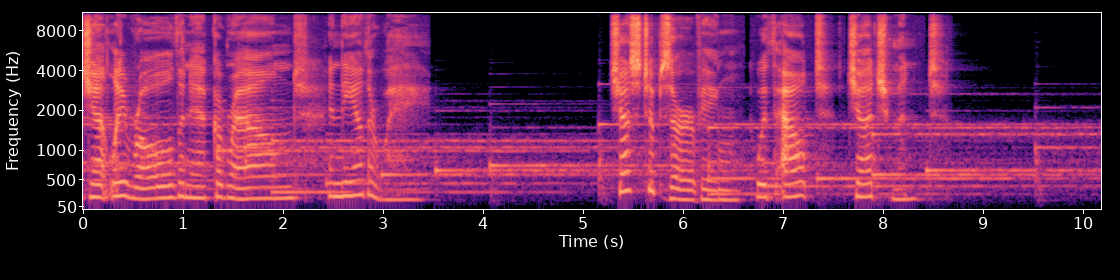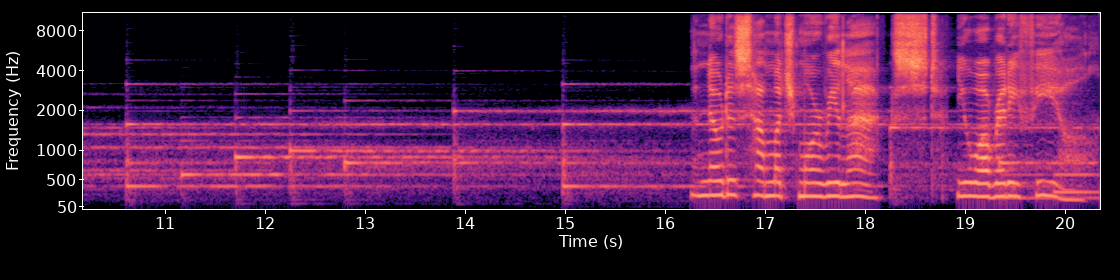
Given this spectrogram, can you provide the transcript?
Gently roll the neck around in the other way, just observing without judgment. notice how much more relaxed you already feel.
